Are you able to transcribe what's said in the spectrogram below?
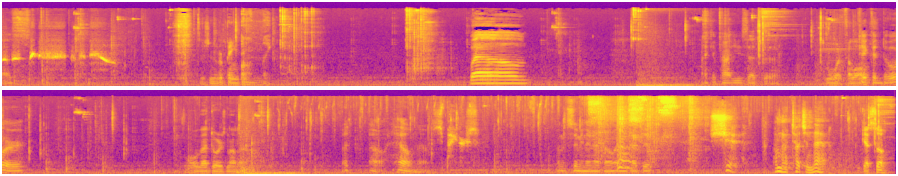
That's There's another painting. only. Well, I could probably use that to Oh, it fell off. pick a door. Oh, that door's not a. But, oh, hell no. Spiders. I'm assuming they're not going to let me touch it. Shit. I'm not touching that. Guess so.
